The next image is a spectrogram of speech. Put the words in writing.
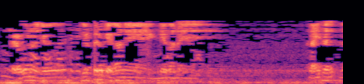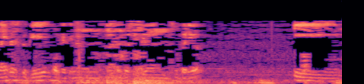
Pero bueno, yo, yo espero que gane, que gane la Incense to Kill porque tienen una composición superior. Y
